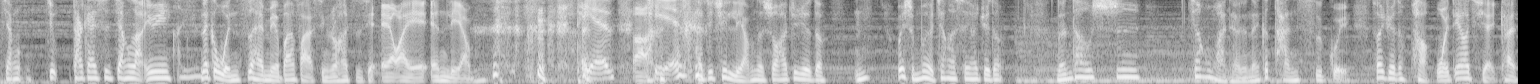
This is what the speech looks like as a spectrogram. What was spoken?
这样就大概是这样啦。因为那个文字还没有办法形容，他只写 L I A N 凉，甜啊甜，他就去量的时候，他就觉得，嗯，为什么有这样的声音？他觉得，难道是这样晚了的那个贪吃鬼？所以觉得好，我一定要起来看。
